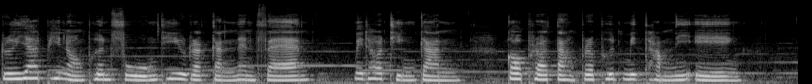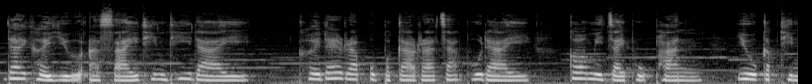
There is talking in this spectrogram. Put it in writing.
หรือญาติพี่น้องเพื่อนฝูงที่รักกันแน่นแฟ้น ไม่ทอดทิ้งกัน ก็เพราะต่างประพฤติมิตรธรรมนี้เอง ได้เคยอยู่อาศัยทินที่ใด เคยได้รับอุปการะจากผู้ใด ก็มีใจผูกพัน อยู่กับถิ่น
